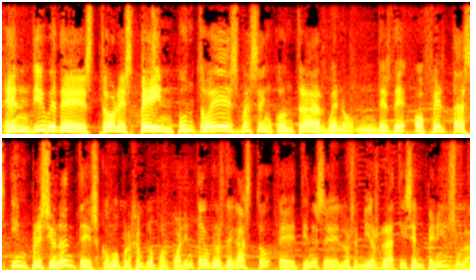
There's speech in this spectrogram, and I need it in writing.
En dvdstorespain.es vas a encontrar, bueno, desde ofertas impresionantes, como por ejemplo por 40 euros de gasto eh, tienes eh, los envíos gratis en Península.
